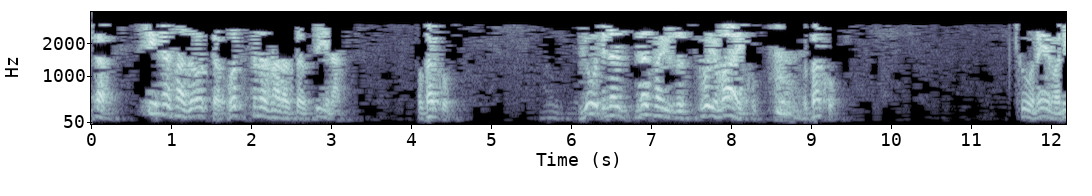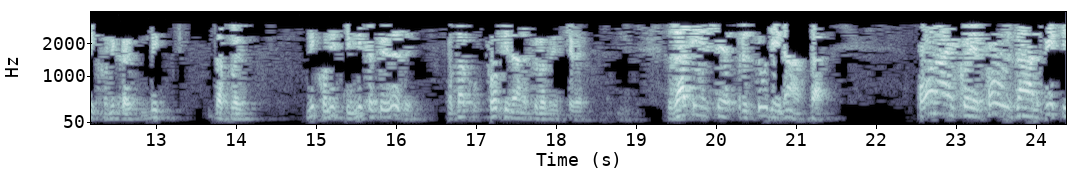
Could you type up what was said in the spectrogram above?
šta? Sin ne zna za oca, otac ne zna za sina. O tako? Ljudi ne, ne znaju za svoju majku. O tako? Tu nema niko, nikak, nik, dakle, niko ni s kim, nikakve veze. O tako? Pokidane su rodinske veze. Zatim će pred sudnji dan, ta, onaj koji je pouzdan biti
